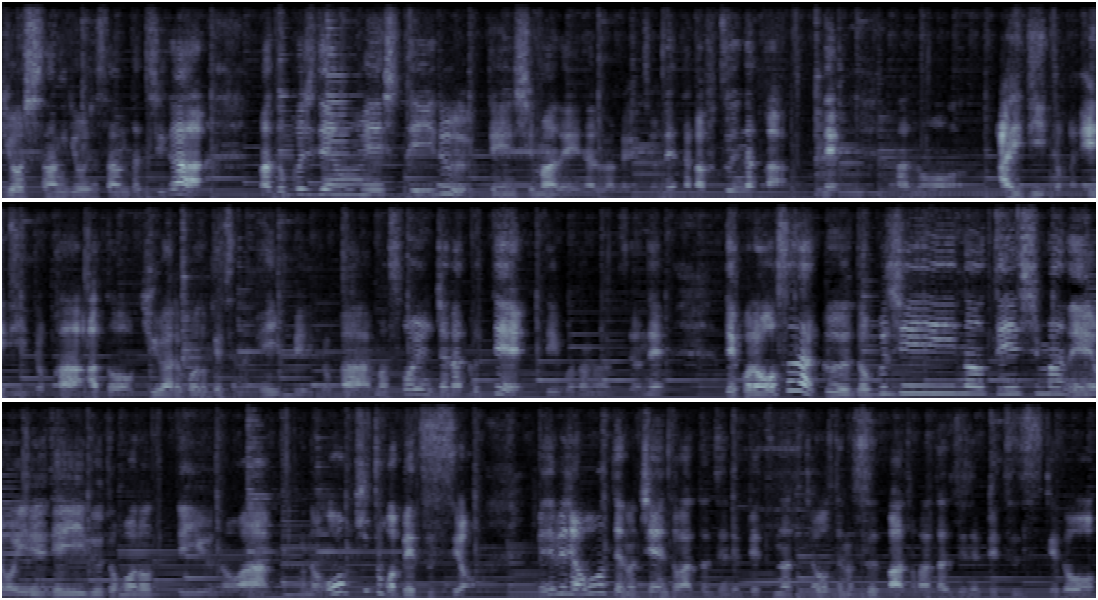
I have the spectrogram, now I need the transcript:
業者さん、業者さんたちが、まあ、独自で運営している電子マネーになるわけですよね。だから普通になんかね、あの、ID とか AD とか、あと QR コード決済の PayPay とか、まあそういうんじゃなくてっていうことなんですよね。で、これおそらく独自の電子マネーを入れているところっていうのは、この大きいとこは別っすよ。めちゃめちゃ大手のチェーンとかだったら全然別になっちゃう。大手のスーパーとかだったら全然別ですけど、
